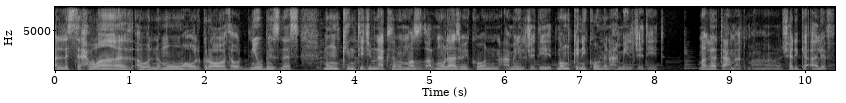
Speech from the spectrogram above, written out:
الاستحواذ أو النمو أو ال growth أو ال new business ممكن تيجي من أكثر من مصدر مو لازم يكون عميل جديد ممكن يكون من عميل جديد. ما قاعد تعاملت مع شركة ألف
